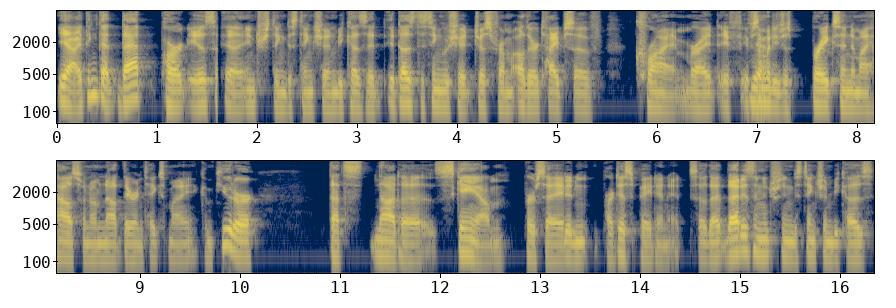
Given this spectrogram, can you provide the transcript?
Yeah, I think that that part is an interesting distinction because it, it does distinguish it just from other types of crime, right? If, if yeah. somebody just breaks into my house when I'm not there and takes my computer, that's not a scam per se didn't participate in it. So that that is an interesting distinction because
